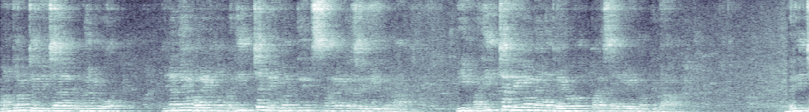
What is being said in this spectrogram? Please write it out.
മന്ത്രം ജപിച്ചാൽ ഉണരുമോ പിന്നെ അദ്ദേഹം പറയുന്നു മരിച്ച ദൈവത്തിന് സ്മാരക ശരീരമാണ്. ഈ മരിച്ച ദൈവം എന്ന പ്രയോഗം പല സ്ഥലങ്ങളിലും നമുക്ക് കാണാം മരിച്ച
